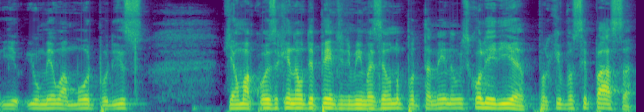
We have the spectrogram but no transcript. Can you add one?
e- e o meu amor por isso, que é uma coisa que não depende de mim, mas eu não, também não escolheria, porque você passa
